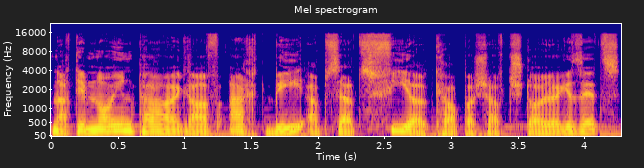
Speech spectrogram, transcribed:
Nach dem neuen Paragraph 8b Absatz 4 Körperschaftssteuergesetz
